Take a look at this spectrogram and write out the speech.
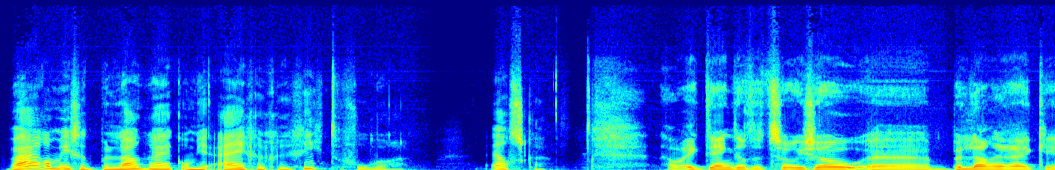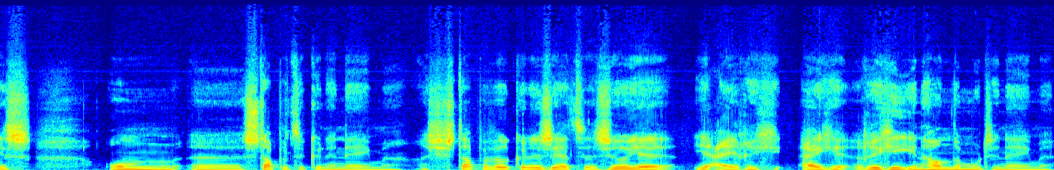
Waarom is het belangrijk om je eigen regie te voeren? Elske. Nou, ik denk dat het sowieso uh, belangrijk is om uh, stappen te kunnen nemen. Als je stappen wil kunnen zetten, zul je je eigen, eigen regie in handen moeten nemen.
